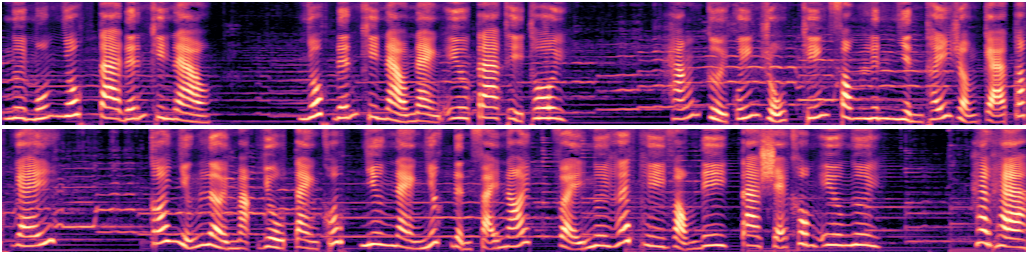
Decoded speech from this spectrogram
ngươi muốn nhốt ta đến khi nào? Nhốt đến khi nào nàng yêu ta thì thôi. Hắn cười quyến rũ khiến Phong Linh nhìn thấy rợn cả tóc gáy. Có những lời mặc dù tàn khốc nhưng nàng nhất định phải nói Vậy ngươi hết hy vọng đi, ta sẽ không yêu ngươi. Ha ha.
